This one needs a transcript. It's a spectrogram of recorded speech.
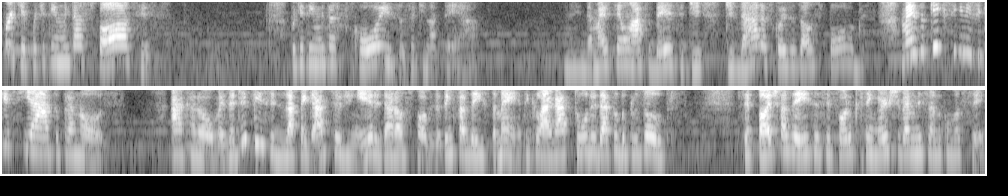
Por quê? Porque tem muitas posses, porque tem muitas coisas aqui na terra. Né? Ainda mais ter um ato desse de, de dar as coisas aos pobres. Mas o que, que significa esse ato para nós? Ah, Carol, mas é difícil desapegar do seu dinheiro e dar aos pobres. Eu tenho que fazer isso também? Eu tenho que largar tudo e dar tudo para os outros? Você pode fazer isso se for o que o Senhor estiver ministrando com você.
